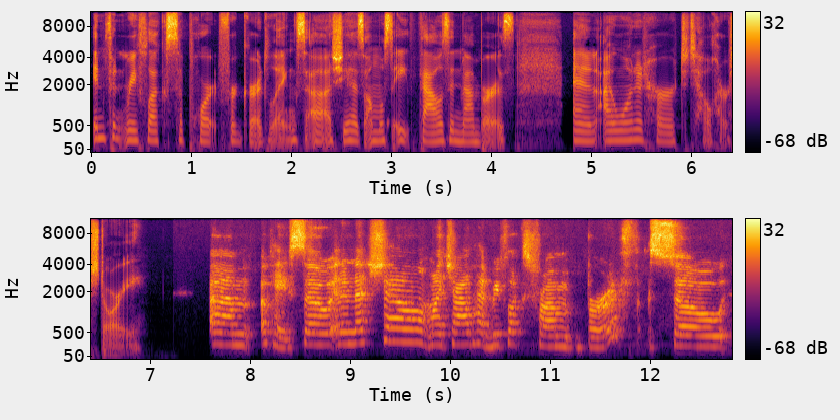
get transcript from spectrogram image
Infant Reflux Support for Girdlings. Uh, she has almost 8,000 members. And I wanted her to tell her story. Um, okay, so in a nutshell, my child had reflux from birth. So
